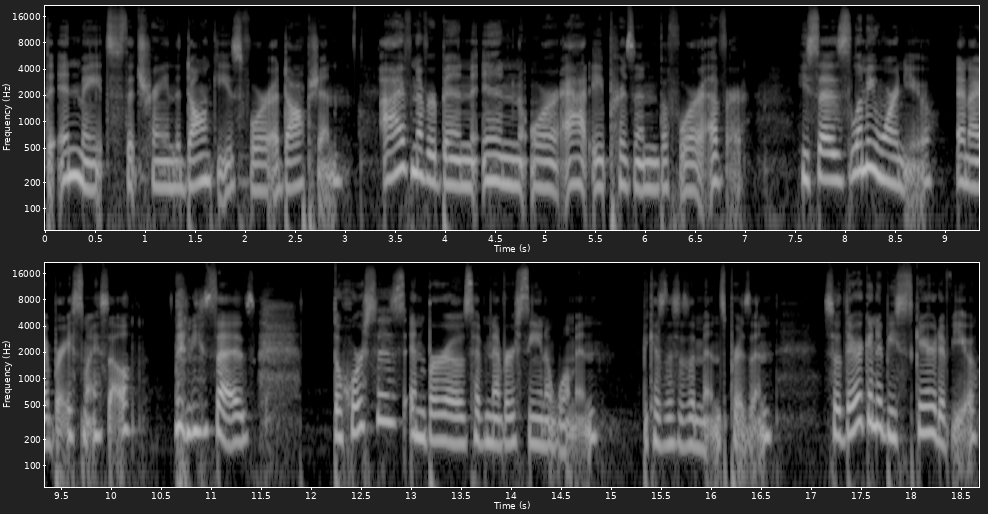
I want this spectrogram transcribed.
the inmates that train the donkeys for adoption. I've never been in or at a prison before, ever. He says, Let me warn you, and I brace myself. Then he says, The horses and burros have never seen a woman, because this is a men's prison. So they're going to be scared of you.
